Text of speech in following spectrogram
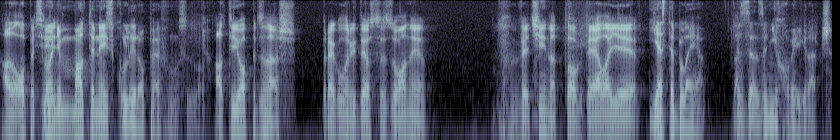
Ali opet... Mislim, ti... on je malte ne iskulirao prethodnu sezonu. Ali ti opet znaš, regularni deo sezone, većina tog dela je... Jeste bleja da. za, za njihove igrače.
